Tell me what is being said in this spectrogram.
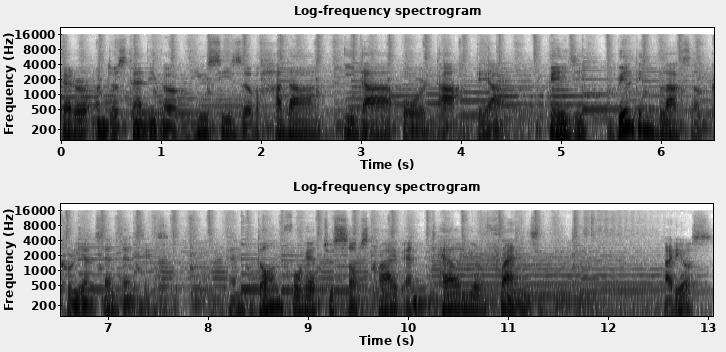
better understanding of uses of hada, ida, or da. They are basic building blocks of Korean sentences. And don't forget to subscribe and tell your friends. Adios.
